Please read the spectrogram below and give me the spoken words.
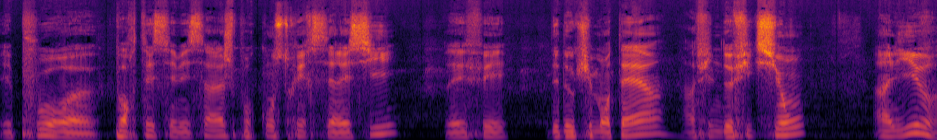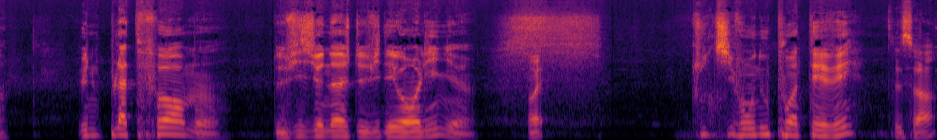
Et pour euh, porter ces messages, pour construire ces récits, vous avez fait des documentaires, un film de fiction, un livre, une plateforme de visionnage de vidéos en ligne. Ouais. Cultivons-nous.tv. C'est ça.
